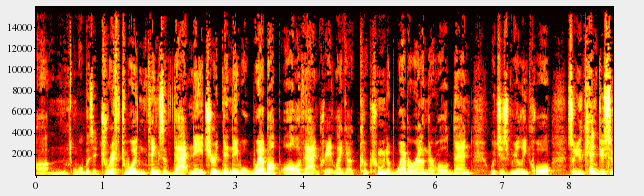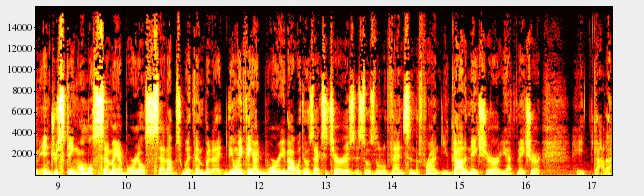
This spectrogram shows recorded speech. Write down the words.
um, what was it, driftwood and things of that nature, then they will web up all of that and create like a cocoon of web around their whole den, which is really cool. So you can do some interesting, almost semi-arboreal setups with them. But uh, the only thing I'd worry about with those Exo Terras is those little vents in the front. You got to make sure you have to make sure. Hey, gotta.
